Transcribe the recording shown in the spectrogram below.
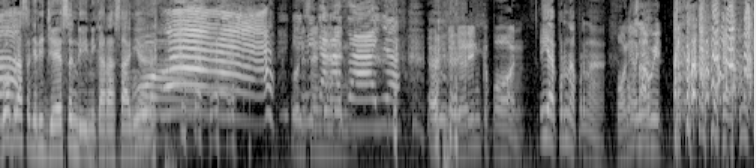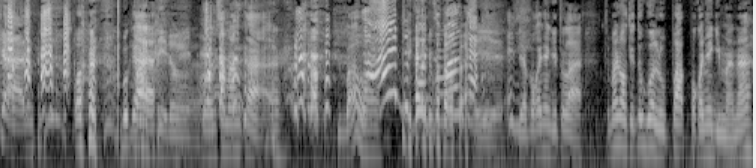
gua berasa jadi Jason di ini rasanya Wah, Oh, ini kan disenderin. rasanya Diajarin ke pohon. Iya pernah pernah. Pohonnya Pokoknya- sawit. Bukan. Pohon bukan. Mati dong. Pohon semangka. Di bawah. Ada pohon di bawah. semangka. Iya. Ya pokoknya gitulah. Cuman waktu itu gue lupa pokoknya gimana.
